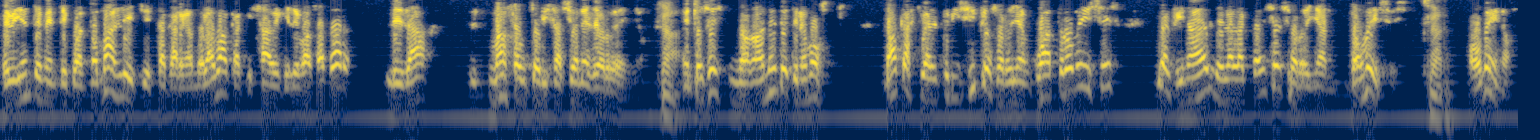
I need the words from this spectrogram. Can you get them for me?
Evidentemente, cuanto más leche está cargando la vaca, que sabe que le va a sacar, le da más autorizaciones de ordeño. Entonces, normalmente tenemos vacas que al principio se ordeñan cuatro veces y al final de la lactancia se ordeñan dos veces. Claro. O menos.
